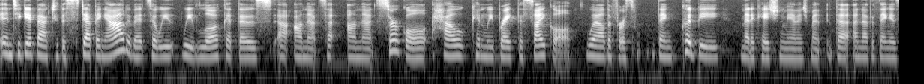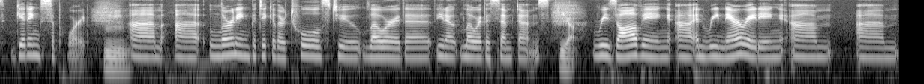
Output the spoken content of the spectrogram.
and to get back to the stepping out of it, so we we look at those uh, on that on that circle. How can we break the cycle? Well, the first thing could be medication management. The another thing is getting support, um, uh, learning particular tools to lower the you know lower the symptoms Yeah. resolving uh, and re-narrating um, um,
